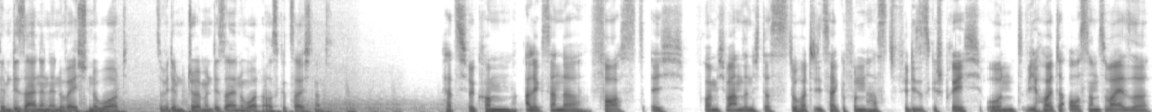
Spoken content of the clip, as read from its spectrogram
dem Design and Innovation Award sowie dem German Design Award ausgezeichnet. Herzlich willkommen, Alexander Forst. Ich freue mich wahnsinnig, dass du heute die Zeit gefunden hast für dieses Gespräch und wir heute ausnahmsweise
